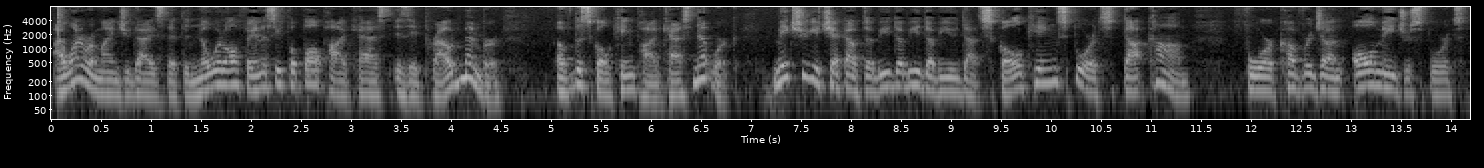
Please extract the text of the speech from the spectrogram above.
I want to remind you guys that the Know It All Fantasy Football Podcast is a proud member of the Skull King Podcast Network. Make sure you check out www.skullkingsports.com for coverage on all major sports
